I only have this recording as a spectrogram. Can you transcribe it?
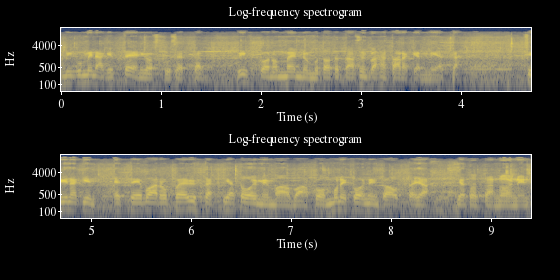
niin kuin minäkin teen joskus, että vihkoon on mennyt, mutta otetaan nyt vähän tarkemmin, että siinäkin, ettei vaan rupea yhtäkkiä toimimaan, vaan kommunikoinnin kautta ja, ja tota noin, niin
